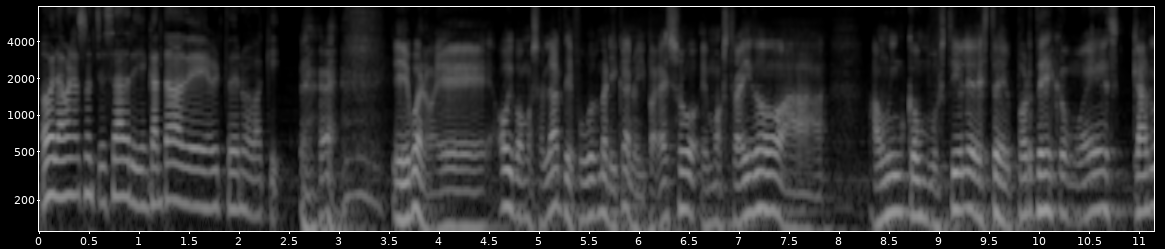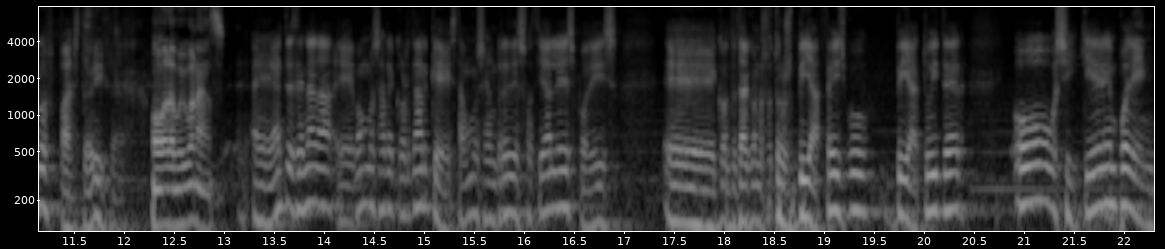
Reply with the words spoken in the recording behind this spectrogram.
Hola, buenas noches, Adri. Encantada de verte de nuevo aquí. Y bueno, eh, hoy vamos a hablar de fútbol americano y para eso hemos traído a, a un incombustible de este deporte como es Carlos Pastoriza. Hola, muy buenas. Eh, antes de nada, eh, vamos a recordar que estamos en redes sociales, podéis eh, contactar con nosotros vía Facebook, vía Twitter o si quieren pueden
